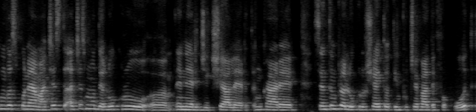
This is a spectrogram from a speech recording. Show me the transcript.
cum vă spuneam, acest, acest mod de lucru uh, energic și alert, în care se întâmplă lucruri și ai tot timpul ceva de făcut.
